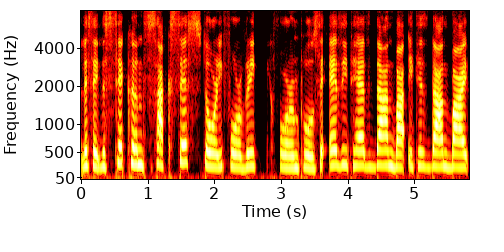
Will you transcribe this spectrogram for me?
let's say, the second success story for Greek foreign policy, as it has done by it is done by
